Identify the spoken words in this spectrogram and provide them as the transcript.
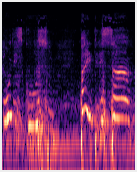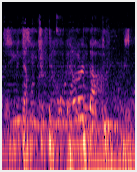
Un discorso, pare interessante. Sì, sì, non è dato. Comare!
